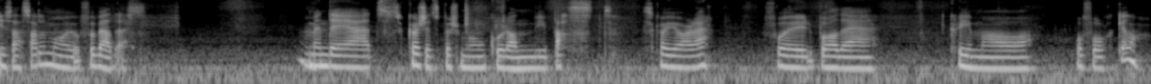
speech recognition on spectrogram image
i seg selv må jo forbedres. Mm. Men det er et, kanskje et spørsmål om hvordan vi best skal gjøre det. For både klima og, og folket, da.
